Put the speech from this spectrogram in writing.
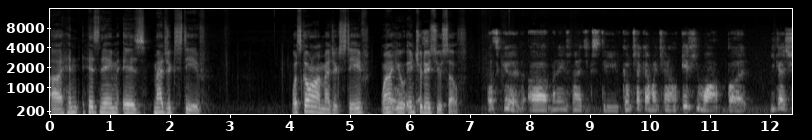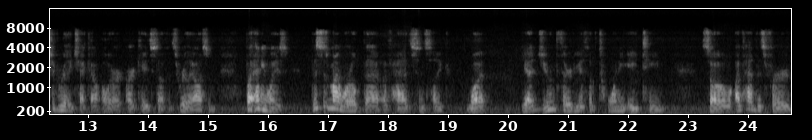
Uh, his name is Magic Steve. What's going on, Magic Steve? Why don't you introduce yourself? That's good. Uh, my name is Magic Steve. Go check out my channel if you want, but you guys should really check out OHLR Arcade stuff. It's really awesome. But anyways, this is my world that I've had since like what? Yeah, June 30th of 2018. So I've had this for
